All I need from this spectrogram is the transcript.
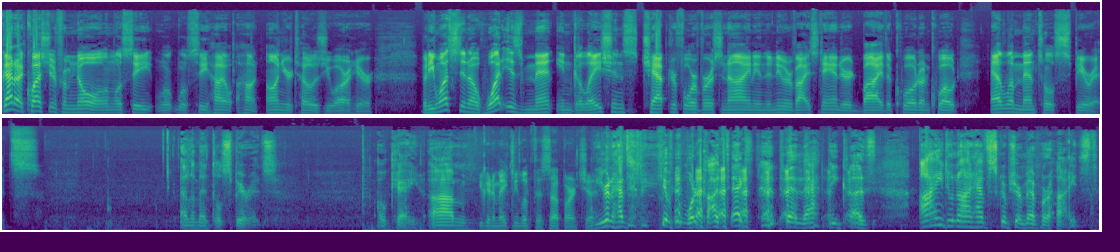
Got a question from Noel, and we'll see we'll, we'll see how, how on your toes you are here. But he wants to know what is meant in Galatians chapter 4 verse 9 in the New Revised Standard by the quote unquote elemental spirits. Elemental spirits. Okay. Um, you're going to make me look this up, aren't you? You're going to have to give me more context than that because I do not have scripture memorized.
